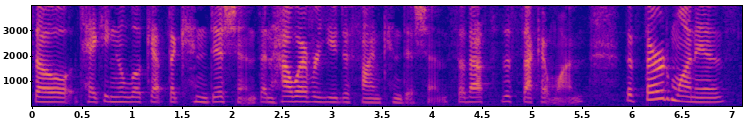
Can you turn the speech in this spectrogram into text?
So, taking a look at the conditions and however you define conditions. So, that's the second one. The third one is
